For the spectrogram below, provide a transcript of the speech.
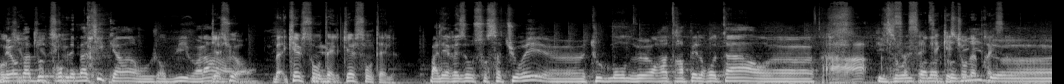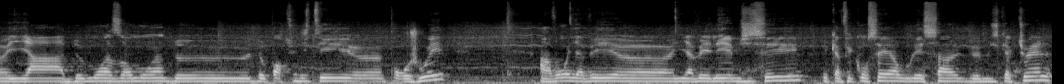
Mais on a d'autres problématiques hein, aujourd'hui, voilà. Bien sûr. Bah, quelles sont-elles? Quelles sont-elles? Bah, les réseaux sont saturés, euh, tout le monde veut rattraper le retard euh, ah, qu'ils ont eu pendant le question Covid. Euh, il y a de moins en moins d'opportunités pour jouer. Avant, il y avait, il y avait les MJC, les cafés-concerts ou les salles de musique actuelle.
